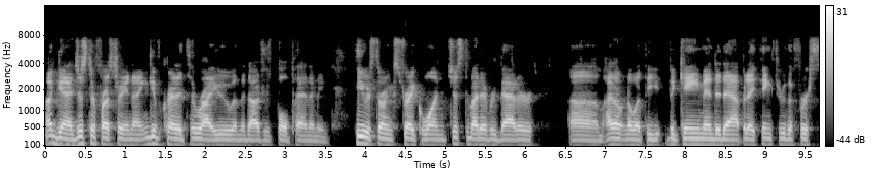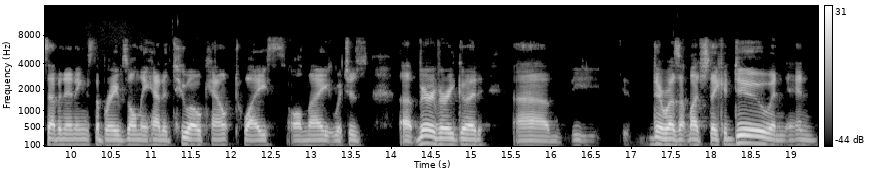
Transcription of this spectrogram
again, just a frustrating night. And give credit to Ryu and the Dodgers bullpen. I mean, he was throwing strike one just about every batter. Um, I don't know what the, the game ended at, but I think through the first seven innings, the Braves only had a 2 0 count twice all night, which is uh, very, very good. Um, the, there wasn't much they could do, and, and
